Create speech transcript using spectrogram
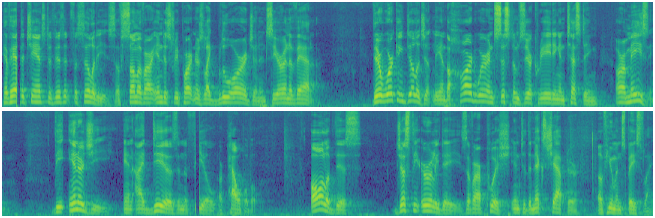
have had the chance to visit facilities of some of our industry partners like Blue Origin and Sierra Nevada. They're working diligently, and the hardware and systems they're creating and testing are amazing. The energy and ideas in the field are palpable. All of this, just the early days of our push into the next chapter of human spaceflight.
